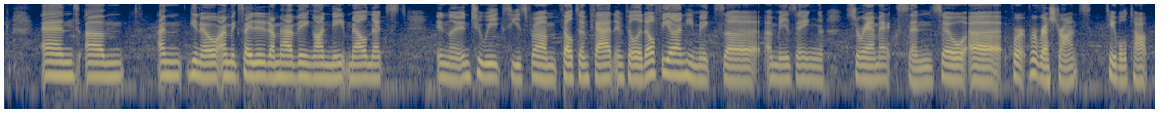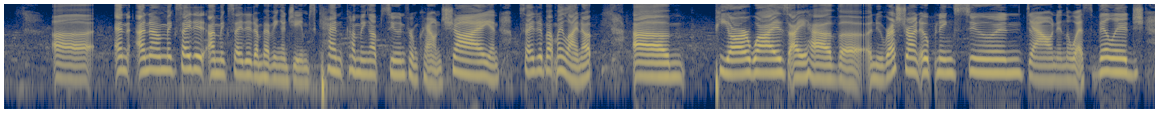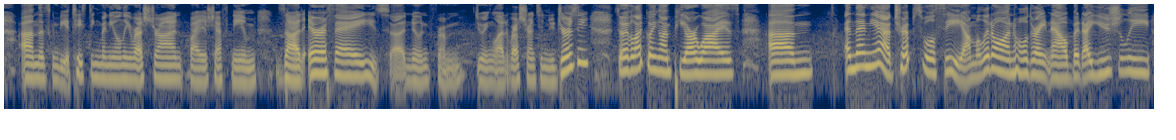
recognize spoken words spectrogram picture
and um, I'm you know I'm excited. I'm having on Nate Mell next in the in two weeks. He's from Felt and Fat in Philadelphia, and he makes uh, amazing ceramics and so uh, for for restaurants, tabletop. Uh, and and I'm excited. I'm excited. I'm having a James Kent coming up soon from Crown Shy, and I'm excited about my lineup. Um, PR wise, I have a, a, new restaurant opening soon down in the West Village. Um, that's going to be a tasting menu only restaurant by a chef named Zad Arafeh. He's uh, known from doing a lot of restaurants in New Jersey. So I have a lot going on PR wise. Um, and then, yeah, trips we'll see. I'm a little on hold right now, but I usually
